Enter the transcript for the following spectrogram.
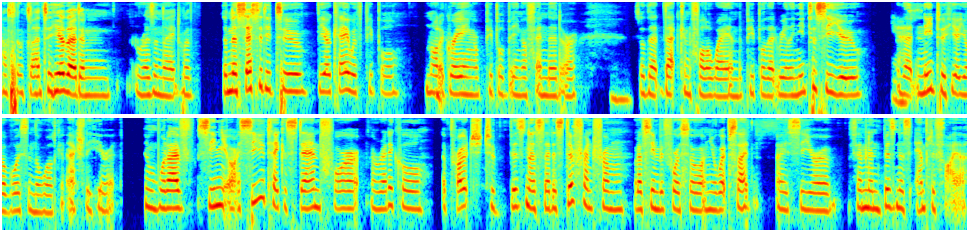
I feel glad to hear that and resonate with the necessity to be okay with people not mm. agreeing or people being offended or mm. so that that can fall away and the people that really need to see you yes. that need to hear your voice in the world can actually hear it and what i've seen you i see you take a stand for a radical approach to business that is different from what i've seen before so on your website I see you're a feminine business amplifier.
